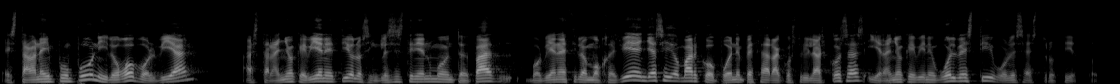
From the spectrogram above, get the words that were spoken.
estaban ahí pum pum y luego volvían hasta el año que viene, tío. Los ingleses tenían un momento de paz, volvían a decir a los monjes, bien, ya se ha ido Marco, pueden empezar a construir las cosas y el año que viene vuelves, tío, y vuelves a destruir todo.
